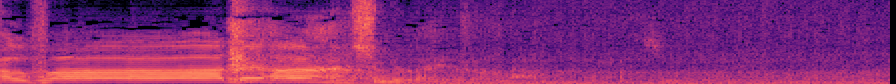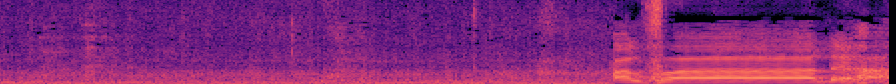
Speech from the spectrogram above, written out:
Al-Fatihah. Bismillahirrahmanirrahim. Al-Fatihah.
